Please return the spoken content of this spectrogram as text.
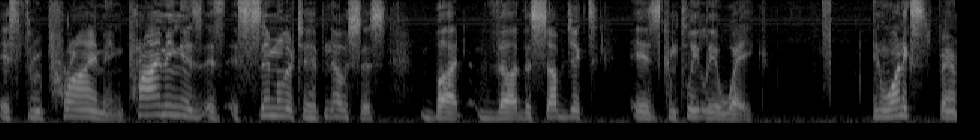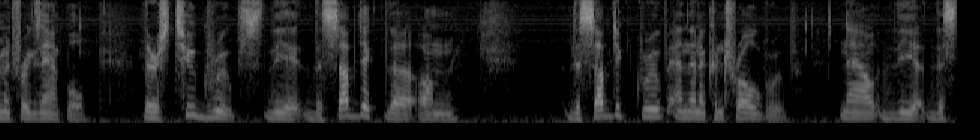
is through priming. Priming is, is, is similar to hypnosis, but the, the subject is completely awake. In one experiment, for example, there's two groups, the, the subject, the, um, the subject group, and then a control group. Now, the, the,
